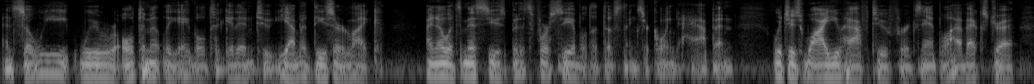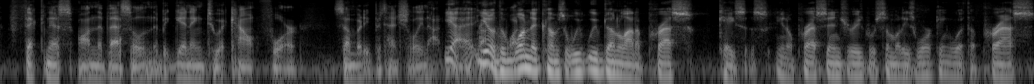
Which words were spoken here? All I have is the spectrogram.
And so we we were ultimately able to get into yeah, but these are like I know it's misused, but it's foreseeable that those things are going to happen, which is why you have to, for example, have extra thickness on the vessel in the beginning to account for somebody potentially not. Yeah, you know, the proper one that comes, we, we've done a lot of press cases, you know, press injuries where somebody's working with a press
